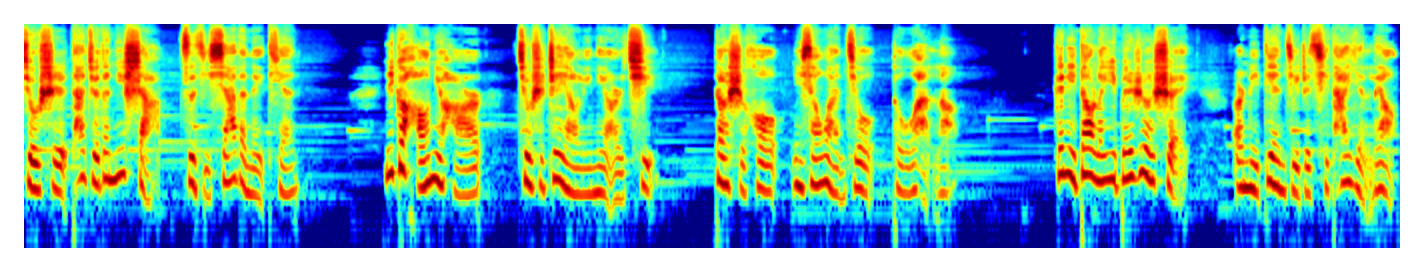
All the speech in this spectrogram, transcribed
就是他觉得你傻，自己瞎的那天。一个好女孩就是这样离你而去，到时候你想挽救都晚了。给你倒了一杯热水，而你惦记着其他饮料，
